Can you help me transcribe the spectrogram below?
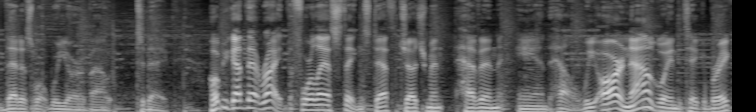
That is what we are about today. Hope you got that right. The four last things death, judgment, heaven, and hell. We are now going to take a break.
